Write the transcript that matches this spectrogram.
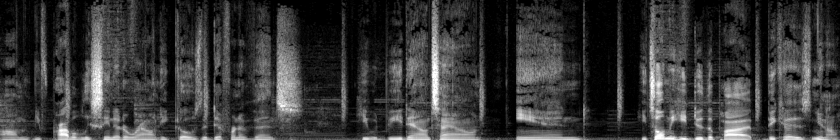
Um, you've probably seen it around. He goes to different events. He would be downtown and he told me he'd do the pod because, you know,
